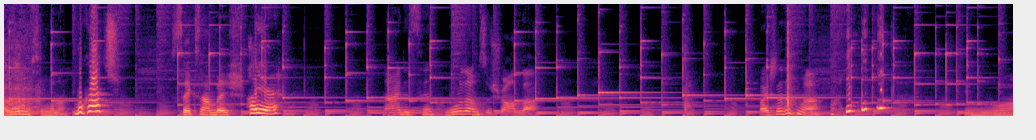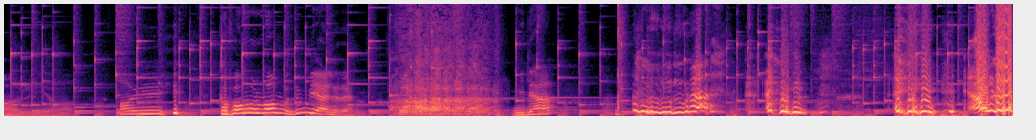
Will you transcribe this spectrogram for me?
Hazır mısın buna? Bu kaç? 85. Hayır. Neredesin? Burada mısın şu anda? Başladık mı? Senin var ya. Ay kafam vurmam mı değil mi bir yerlere? Mila.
